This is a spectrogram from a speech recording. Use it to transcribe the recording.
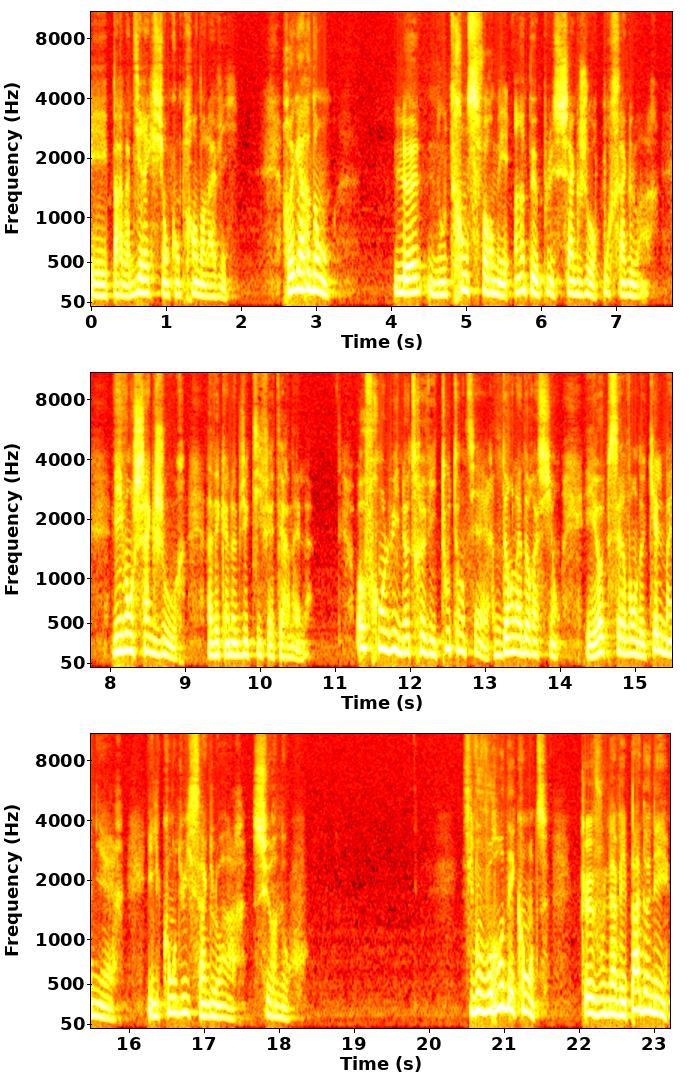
et par la direction qu'on prend dans la vie. Regardons-le nous transformer un peu plus chaque jour pour sa gloire, Vivons chaque jour avec un objectif éternel. Offrons-lui notre vie tout entière dans l'adoration et observons de quelle manière il conduit sa gloire sur nous. Si vous vous rendez compte que vous n'avez pas donné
